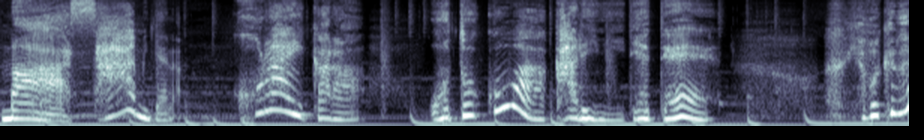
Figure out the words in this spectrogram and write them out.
まあさあ」みたいな「古来から男は狩りに出て やばくない？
